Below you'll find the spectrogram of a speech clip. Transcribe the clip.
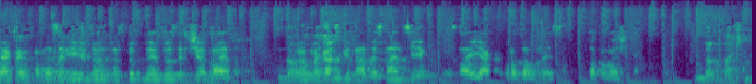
Дякую, пане Сергію. До наступної зустрічі онлайн. Рубрика побачення. На дистанції. Знаю як продовжується. До побачення. До побачення.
